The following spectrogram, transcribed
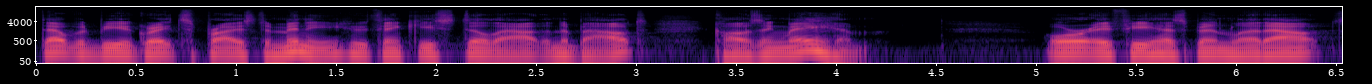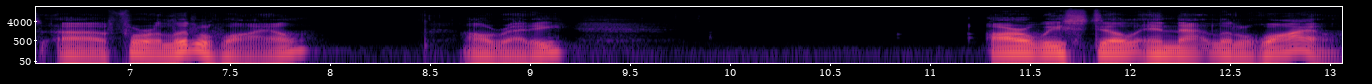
that would be a great surprise to many who think he's still out and about causing mayhem or if he has been let out uh, for a little while already, are we still in that little while?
